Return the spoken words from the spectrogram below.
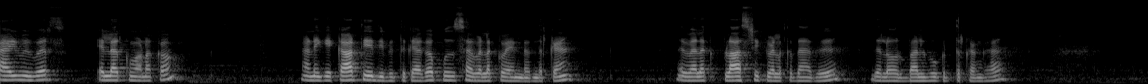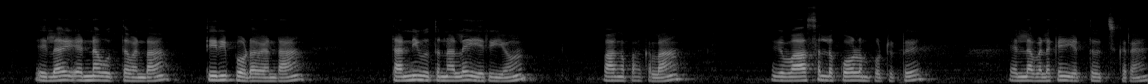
ஹாய் விவர்ஸ் எல்லாருக்கும் வணக்கம். அன்றைக்கி கார்த்திகை தீபத்துக்காக புதுசாக விளக்கு வாங்கிட்டு வந்திருக்கேன். இந்த விளக்கு பிளாஸ்டிக் விளக்கு தான் அது. இதில் ஒரு பல்பு கொடுத்துருக்காங்க. இதில் எண்ணெய் ஊற்ற வேண்டாம் திரி போட வேண்டாம். தண்ணி ஊற்றினாலே எரியும். வாங்க பார்க்கலாம். இங்கே வாசலில் கோலம் போட்டுட்டு எல்லா விளக்கையும் எடுத்து வச்சுக்கிறேன்.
